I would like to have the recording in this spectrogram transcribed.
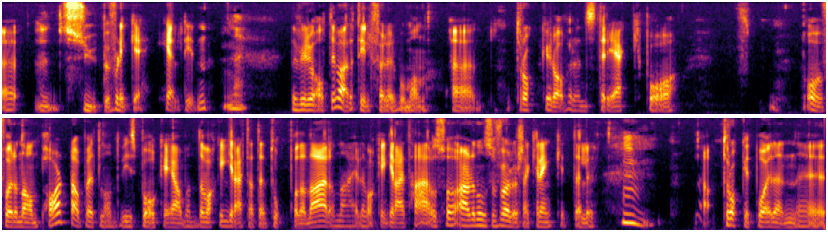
eh, superflinke hele tiden. Nei. Det vil jo alltid være tilfeller hvor man eh, tråkker over en strek på overfor en annen part da, på et eller annet vis på ok, ja, men det var ikke greit at jeg tok på det der, og nei, det var ikke greit her. Og så er det noen som føler seg krenket eller ja, tråkket på i den, eh,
